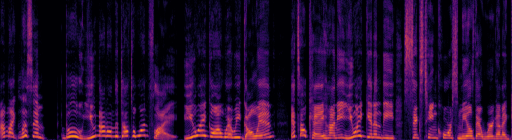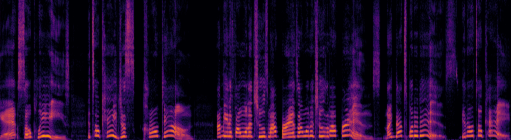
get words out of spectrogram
I'm like, listen, boo, you not on the Delta One flight. You ain't going where we going. It's okay, honey. You ain't getting the 16 course meals that we're gonna get. So please, it's okay. Just calm down. I mean, if I want to choose my friends, I want to choose my friends. Like, that's what it is. You know, it's okay.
